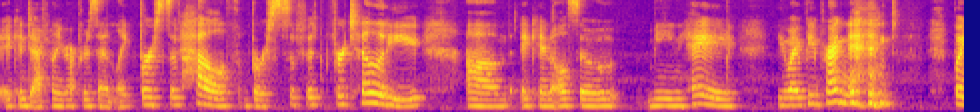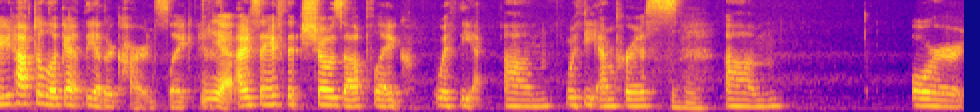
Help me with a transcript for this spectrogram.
it can definitely represent like bursts of health bursts of fe- fertility. Um, it can also mean hey you might be pregnant but you'd have to look at the other cards like Yeah. i'd say if it shows up like with the um, with the empress Mhm. um, or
